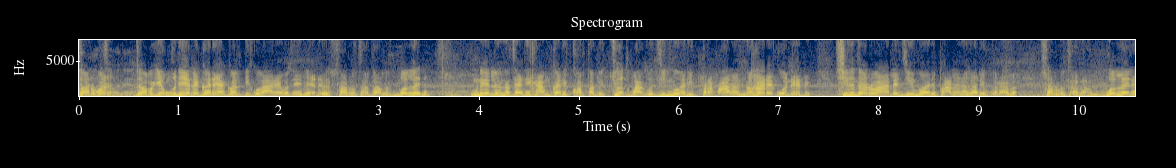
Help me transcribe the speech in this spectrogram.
सर्व। जबकि उनीहरूले गरेका गल्तीको बारेमा चाहिँ फेरि सर्वोच्च अदालत बोल्दैन। उनीहरूले नचाहिने काम गरे कर्तव्य च्युत भएको जिम्मेवारी पालना नगरेको उनीहरूले सिंहदरबारले जिम्मेवारी पालना गरेको कुरामा सर्वोच्च अदालत बोल्दैन।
